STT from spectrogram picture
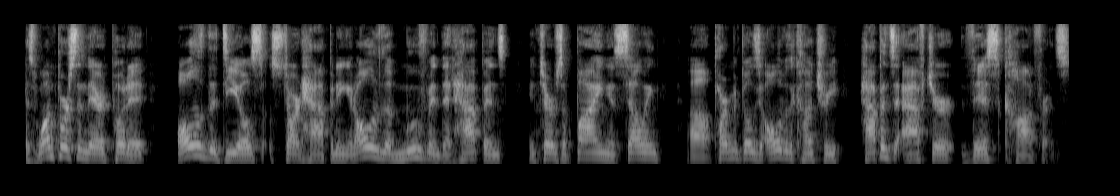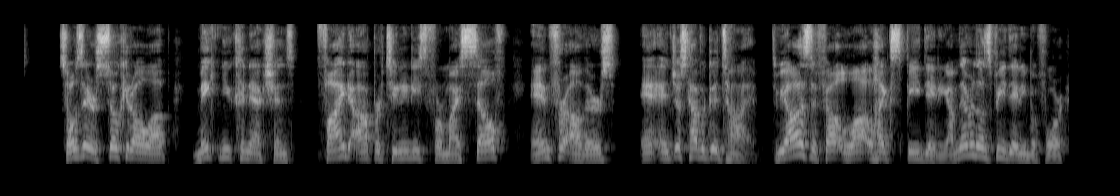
As one person there put it, all of the deals start happening and all of the movement that happens in terms of buying and selling uh, apartment buildings all over the country happens after this conference. So I was there to soak it all up, make new connections, find opportunities for myself and for others, and, and, just have a good time. To be honest, it felt a lot like speed dating. I've never done speed dating before,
